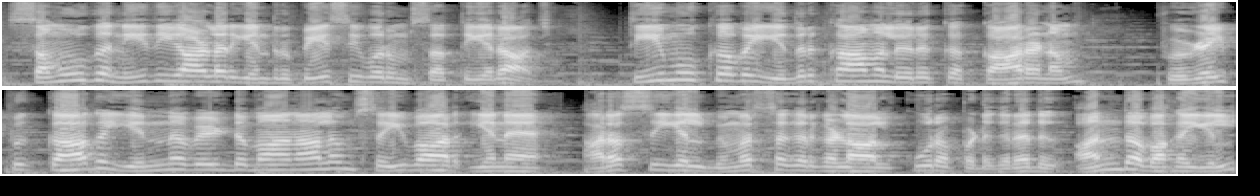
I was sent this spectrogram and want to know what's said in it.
சமூக நீதியாளர் என்று பேசி வரும் சத்யராஜ் திமுகவை எதிர்க்காமல் இருக்க காரணம் பிழைப்புக்காக என்ன வேண்டுமானாலும் செய்வார் என அரசியல் விமர்சகர்களால் கூறப்படுகிறது. அந்த வகையில்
